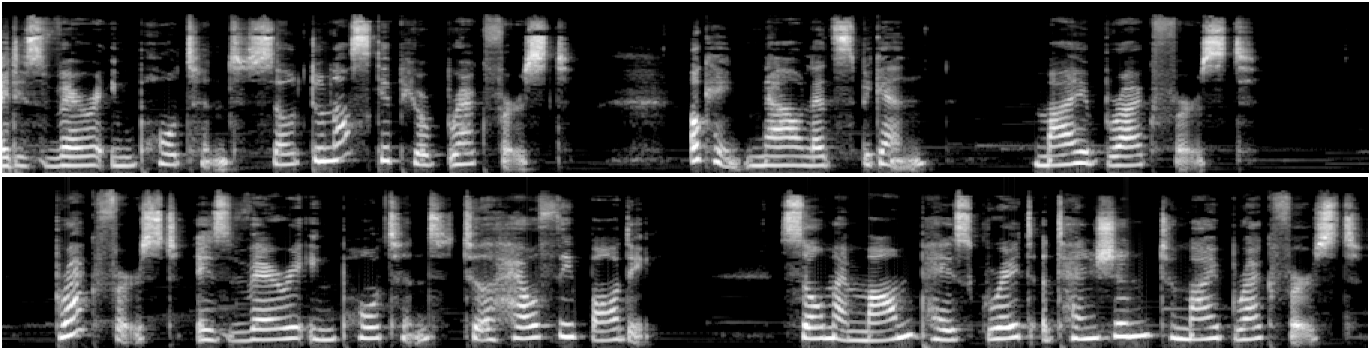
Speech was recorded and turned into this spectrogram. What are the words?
It is very important, so do not skip your breakfast. Okay, now let's begin. My breakfast. Breakfast is very important to a healthy body so my mom pays great attention to my breakfast.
